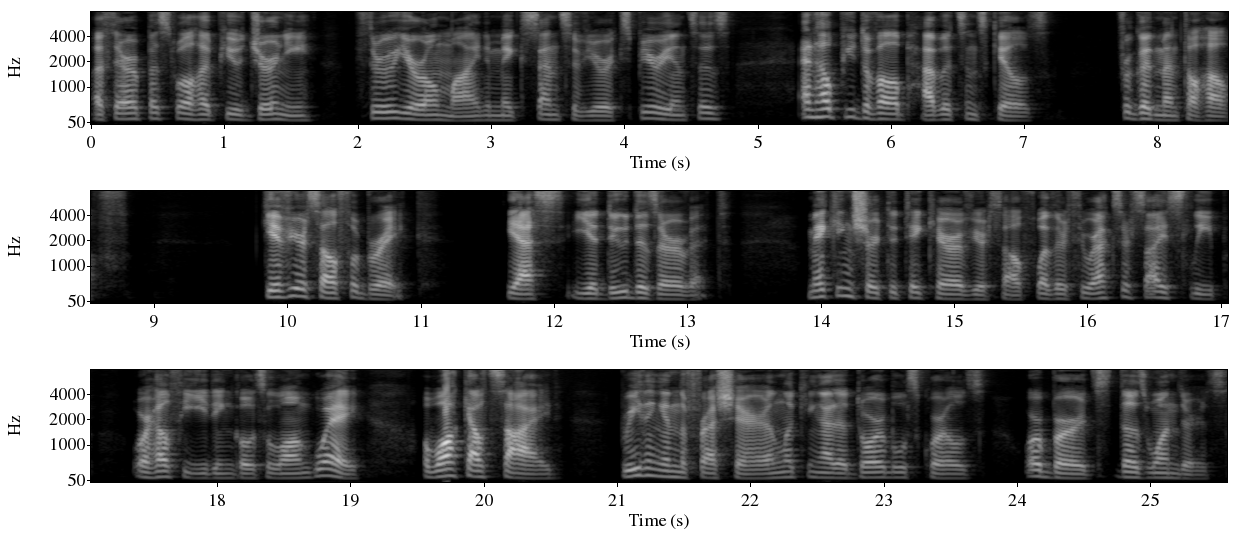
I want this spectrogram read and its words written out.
A therapist will help you journey through your own mind and make sense of your experiences and help you develop habits and skills for good mental health. Give yourself a break. Yes, you do deserve it. Making sure to take care of yourself, whether through exercise, sleep, or healthy eating, goes a long way. A walk outside, breathing in the fresh air, and looking at adorable squirrels or birds does wonders.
